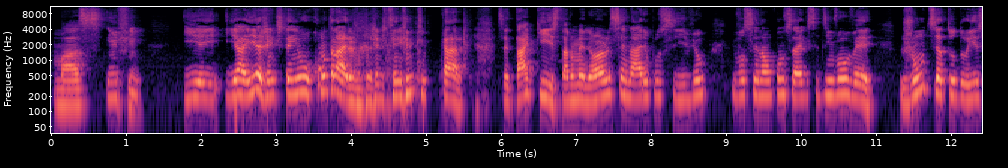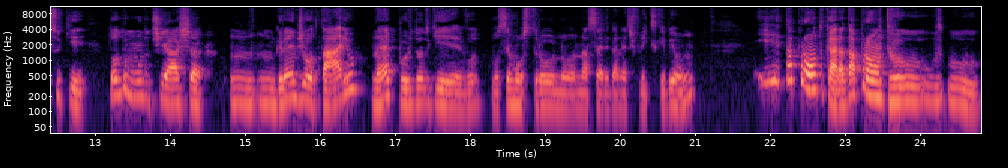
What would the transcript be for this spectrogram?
Mas, enfim. E, e aí a gente tem o contrário, né? A gente tem que, cara, você tá aqui, está no melhor cenário possível e você não consegue se desenvolver. Junte-se a tudo isso que todo mundo te acha um, um, grande otário, né? Por tudo que você mostrou no, na série da Netflix QB1. E tá pronto, cara, tá pronto. O, o, o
